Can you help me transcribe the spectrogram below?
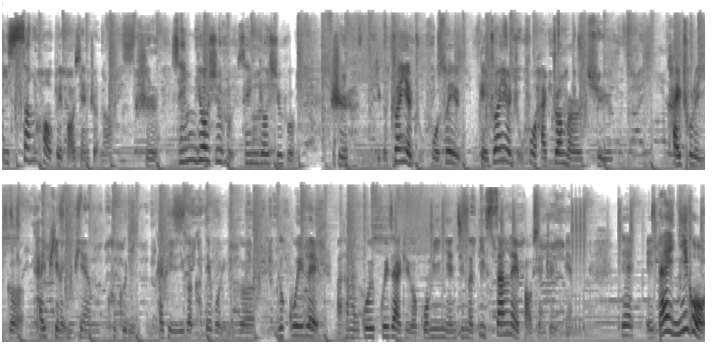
第三号被保险者呢是 single 夫妇、single 夫妇是这个专业主妇，所以给专业主妇还专门去开出了一个、开辟了一片库库里。开辟一个 category 一个一个归类，把它们归归在这个国民年金的第三类保险这里面。で、えだい二個、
